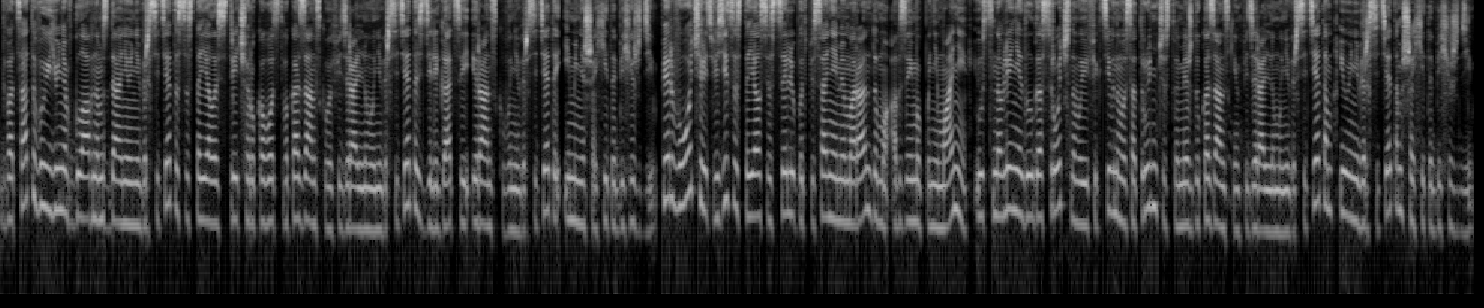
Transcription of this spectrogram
20 июня в главном здании университета состоялась встреча руководства Казанского федерального университета с делегацией Иранского университета имени Шахита Бехежди. В первую очередь визит состоялся с целью подписания меморандума о взаимопонимании и установления долгосрочного и эффективного сотрудничества между Казанским федеральным университетом и университетом Шахита Бехежди.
